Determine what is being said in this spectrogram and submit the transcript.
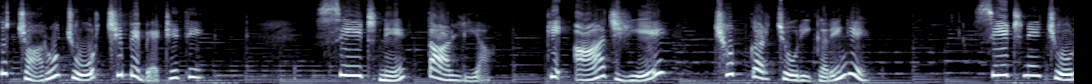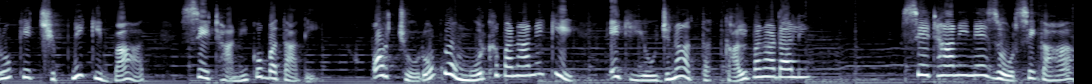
तो चारों चोर छिपे बैठे थे। सेठ ने ताड़ लिया। कि आज ये छुप कर चोरी करेंगे। सेठ ने चोरों के छिपने की बात सेठानी को बता दी और चोरों को मूर्ख बनाने की एक योजना तत्काल बना डाली। सेठानी ने ज़ोर से कहा,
